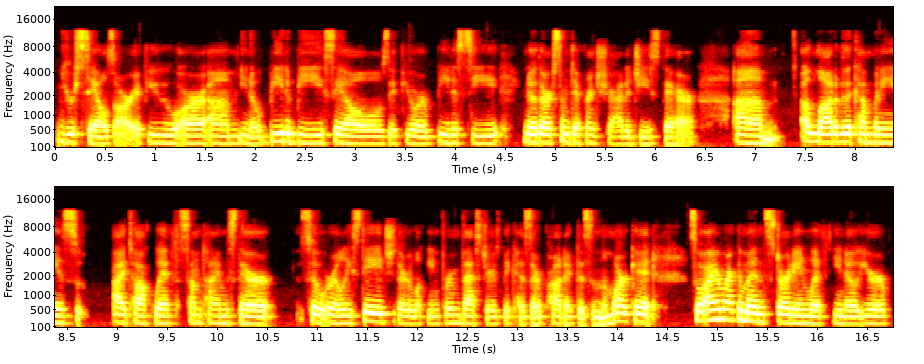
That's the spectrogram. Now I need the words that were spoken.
your sales are. If you are, um, you know, B two B sales, if you're B two C, you know, there are some different strategies there. Um, a lot of the companies I talk with, sometimes they're so early stage, they're looking for investors because their product is in the market. So I recommend starting with, you know, your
